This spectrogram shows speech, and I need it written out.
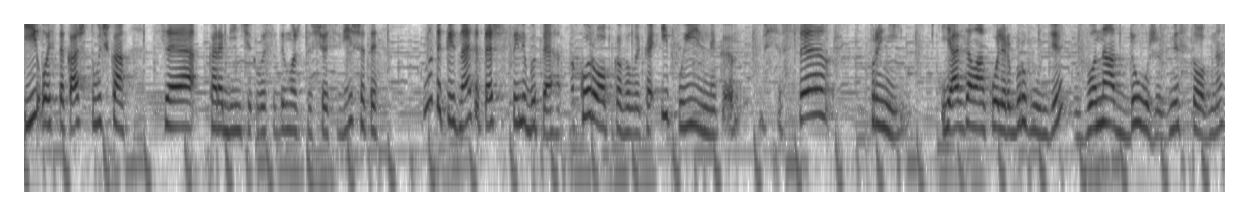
І ось така штучка це карабінчик. Ви сюди можете щось вішати. Ну, такий, знаєте, теж в стилі ботега. Коробка велика, і пильник. е, Все при ній. Я взяла колір бургунді, вона дуже вмістовна,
